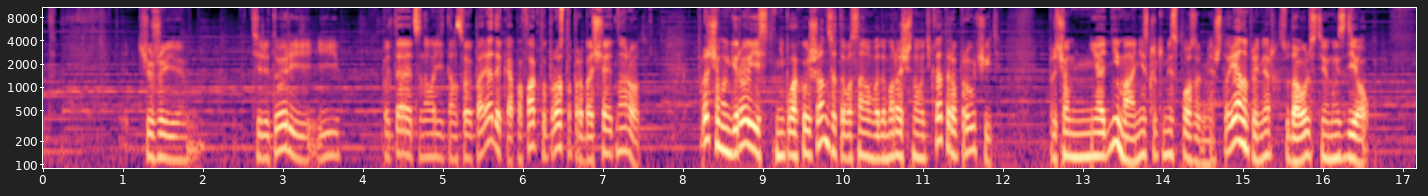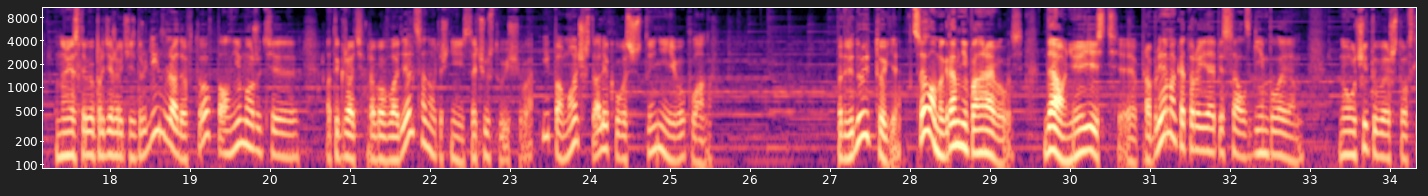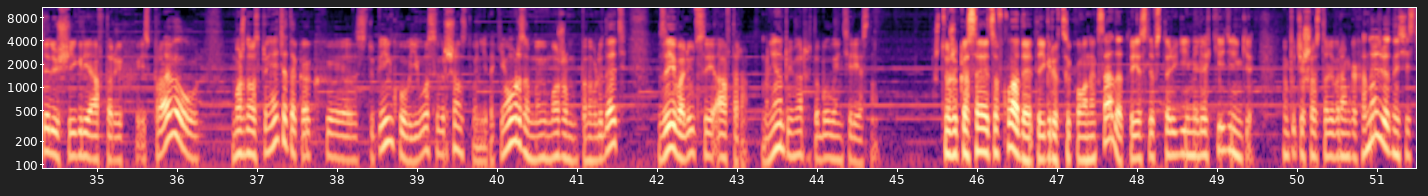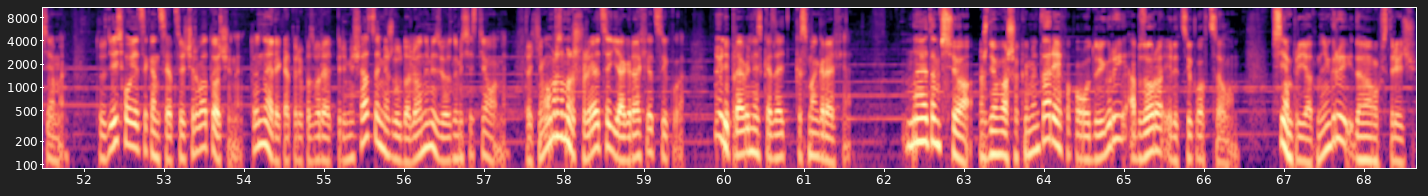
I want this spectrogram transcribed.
чужие территории и пытается наводить там свой порядок, а по факту просто порабощает народ. Впрочем, у героя есть неплохой шанс этого самого доморощенного диктатора проучить. Причем не одним, а несколькими способами, что я, например, с удовольствием и сделал. Но если вы придерживаетесь других взглядов, то вполне можете отыграть рабовладельца, ну точнее сочувствующего, и помочь Сталику в осуществлении его планов. Подведу итоги. В целом игра мне понравилась. Да, у нее есть э, проблемы, которые я описал с геймплеем, но учитывая, что в следующей игре автор их исправил, можно воспринять это как э, ступеньку в его совершенствовании. Таким образом мы можем понаблюдать за эволюцией автора. Мне, например, это было интересно. Что же касается вклада этой игры в цикл Анексада, то если в сторигейме легкие деньги мы путешествовали в рамках одной звездной системы, то здесь вводится концепция червоточины, туннели, которые позволяют перемещаться между удаленными звездными системами. Таким образом расширяется география цикла, ну или правильно сказать, космография. На этом все. Ждем ваших комментариев по поводу игры, обзора или цикла в целом. Всем приятной игры и до новых встреч!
